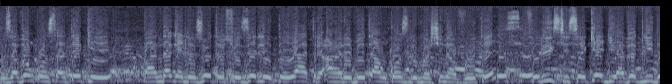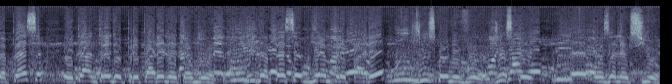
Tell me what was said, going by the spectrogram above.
Nous avons constaté que pendant que les autres faisaient le théâtre en remettant en cause les machines à voter, Félix Tshisekedi avec l'IDPS était en train de préparer les témoins. L'IDPS est bien préparé jusqu'au niveau, jusqu'aux élections.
